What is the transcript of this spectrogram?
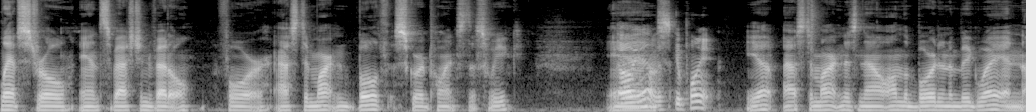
Lance Stroll and Sebastian Vettel for Aston Martin both scored points this week. And, oh yeah, that's a good point. Yep, Aston Martin is now on the board in a big way, and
